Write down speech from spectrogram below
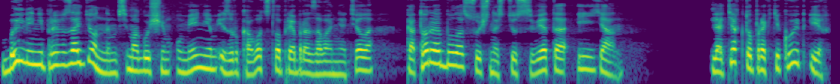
были непревзойденным всемогущим умением из руководства преобразования тела, которое было сущностью света и ян. Для тех, кто практикует их,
